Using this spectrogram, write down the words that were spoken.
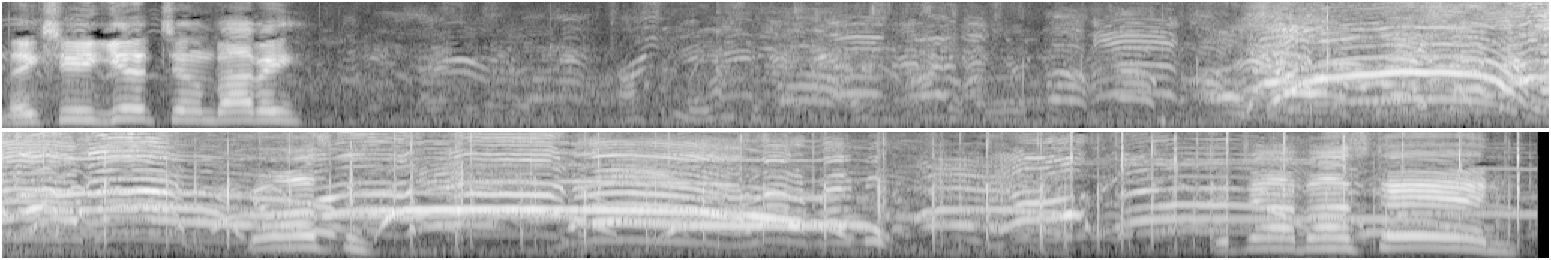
Make sure you get it to him, Bobby. Go, Austin. Good job, Austin.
